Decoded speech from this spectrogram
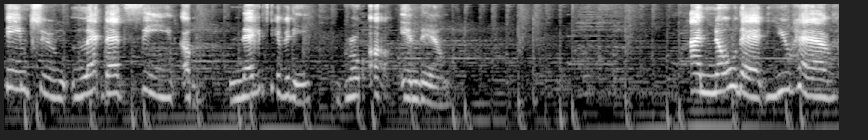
seem to let that seed of negativity grow up in them. I know that you have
